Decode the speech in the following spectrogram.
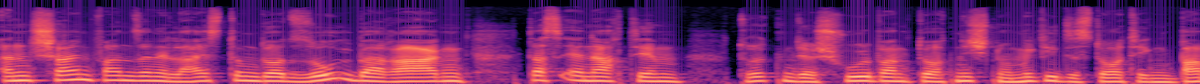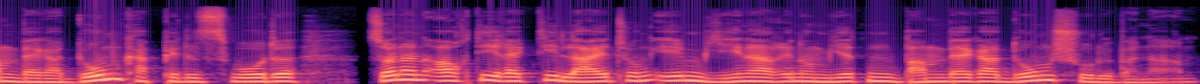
Anscheinend waren seine Leistungen dort so überragend, dass er nach dem Drücken der Schulbank dort nicht nur Mitglied des dortigen Bamberger Domkapitels wurde, sondern auch direkt die Leitung eben jener renommierten Bamberger Domschule übernahm.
